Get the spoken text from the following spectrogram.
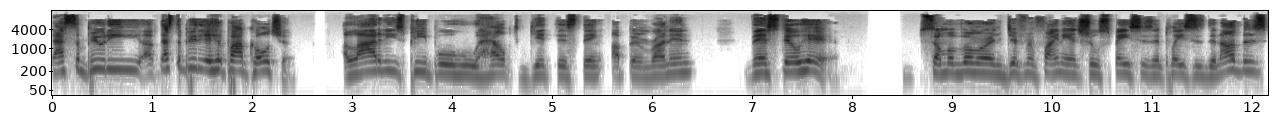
that's the beauty. Of, that's the beauty of hip hop culture a lot of these people who helped get this thing up and running, they're still here. Some of them are in different financial spaces and places than others,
